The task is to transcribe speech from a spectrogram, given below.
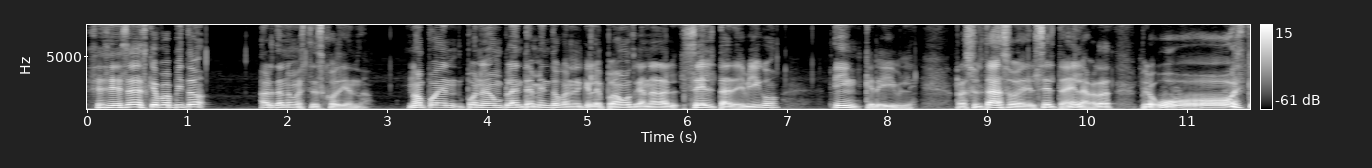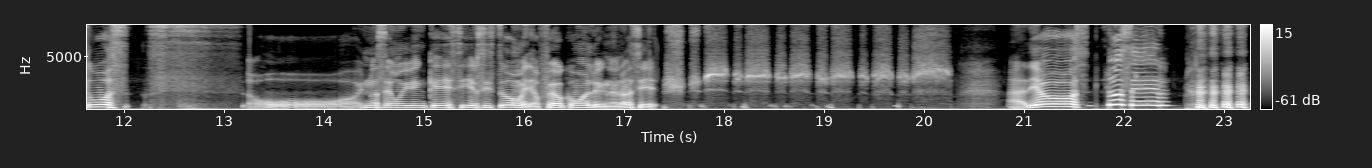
Si así, ¿sabes qué, papito? Ahorita no me estés jodiendo. No pueden poner un planteamiento con el que le podamos ganar al Celta de Vigo. Increíble. Resultado del Celta, eh, la verdad. Pero, oh, estuvo No sé muy bien qué decir. Si estuvo medio feo como lo ignoró así. Adiós, loser.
